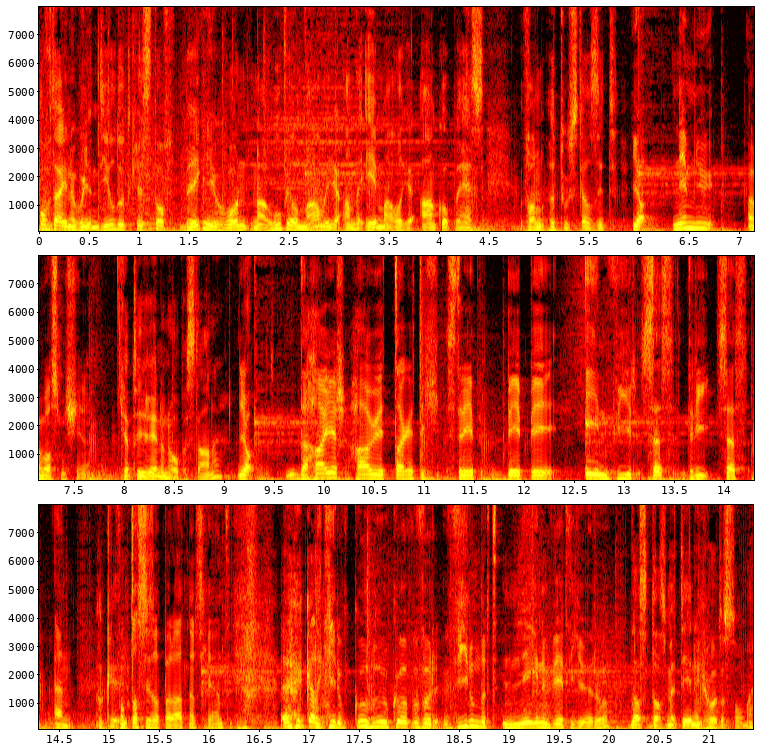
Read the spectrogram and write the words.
of dat je een goede deal doet, Christophe, bereken je gewoon na hoeveel maanden je aan de eenmalige aankoopprijs van het toestel zit. Ja, neem nu een wasmachine. Je hebt hier een openstaan, hè? Ja, de Haier HW80-BP 14636N. Oké. Fantastisch apparaat, naar het schijnt. Eh, kan ik hier op Coolblue kopen voor 449 euro. Dat is, dat is meteen een grote som, hè?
